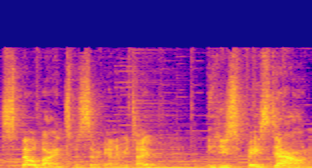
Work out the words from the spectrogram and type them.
spellbind specific enemy type, he's face down.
